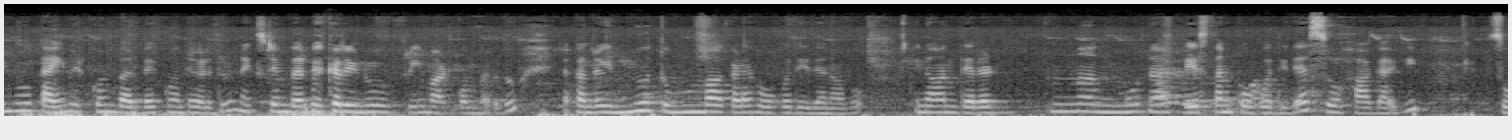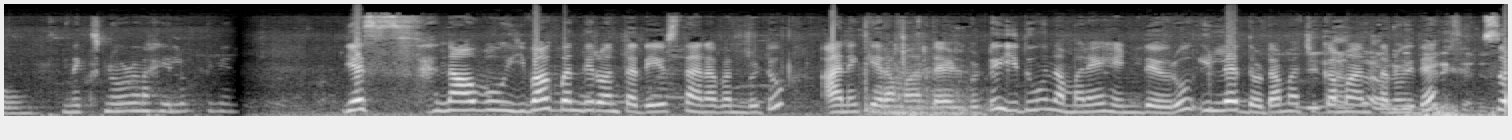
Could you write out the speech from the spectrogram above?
ಇನ್ನೂ ಟೈಮ್ ಇಟ್ಕೊಂಡು ಬರಬೇಕು ಅಂತ ಹೇಳಿದ್ರು. ನೆಕ್ಸ್ಟ್ ಟೈಮ್ ಬರ್ಬೇಕಾದ್ರೆ ಇನ್ನೂ ಫ್ರೀ ಮಾಡ್ಕೊಂಬಾರ್ದು ಯಾಕಂದರೆ ಇನ್ನೂ ತುಂಬ ಕಡೆ ಹೋಗೋದಿದೆ ನಾವು. ಇನ್ನೂ ಒಂದು ಎರಡು ಒಂದು ಮೂರು ನಾಲ್ಕು ದೇವಸ್ಥಾನಕ್ಕೆ ಹೋಗೋದಿದೆ. ಸೊ ಹಾಗಾಗಿ ಸೊ ನೆಕ್ಸ್ಟ್ ನೋಡೋಣ. ಎಲ್ಲಿ ಹೋಗ್ತೀವಿ ಎಸ್ ನಾವು ಇವಾಗ ಬಂದಿರುವಂಥ ದೇವಸ್ಥಾನ ಬಂದ್ಬಿಟ್ಟು ಆನೆಕೆರಮ್ಮ ಅಂತ ಹೇಳ್ಬಿಟ್ಟು ಇದು ನಮ್ಮನೆ ಹೆಣ್ದೇವರು ಇಲ್ಲೇ ದೊಡ್ಡಮ್ಮ ಚಿಕ್ಕಮ್ಮ ಅಂತಲೂ ಇದೆ. ಸೊ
